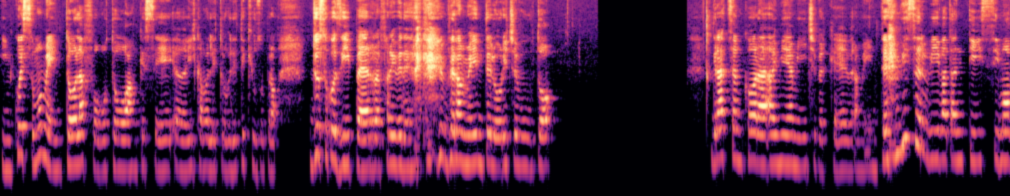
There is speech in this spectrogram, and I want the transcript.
in questo momento momento la foto anche se eh, il cavalletto lo vedete chiuso però giusto così per farvi vedere che veramente l'ho ricevuto. Grazie ancora ai miei amici perché veramente mi serviva tantissimo.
